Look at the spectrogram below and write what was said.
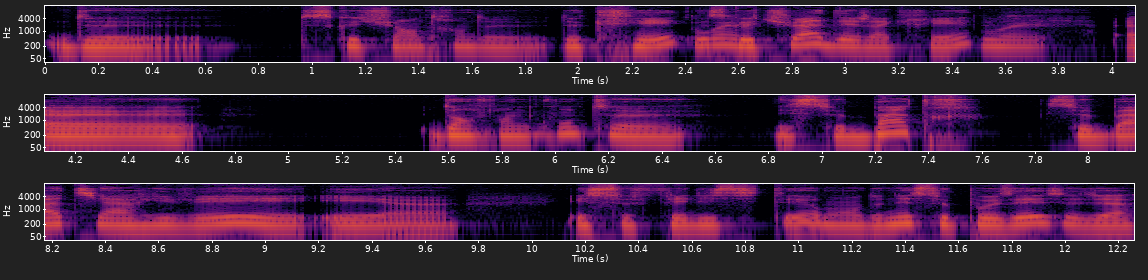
de, de ce que tu es en train de, de créer, de ce que tu as déjà créé. ouais, Euh, d'en fin de compte, euh, mais se battre, se battre, y arriver et, et, et se féliciter à un moment donné, se poser se dire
